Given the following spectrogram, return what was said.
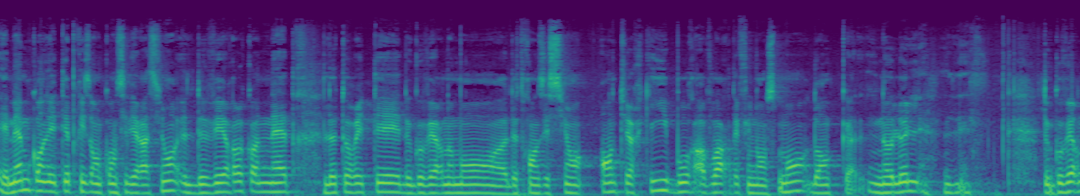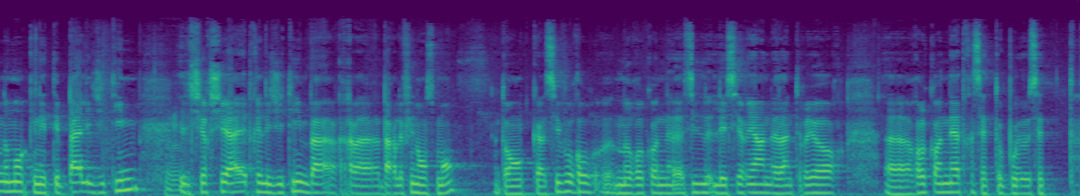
Et même quand elles étaient prises en considération, elles devaient reconnaître l'autorité de gouvernement euh, de transition en Turquie pour avoir des financements. Donc, nos, le gouvernement qui n'était pas légitime, mmh. il cherchait à être légitime par, euh, par le financement. Donc, euh, si vous me reconnaissez, les Syriens à l'intérieur euh, reconnaître cette, cette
